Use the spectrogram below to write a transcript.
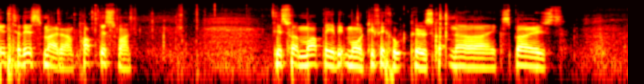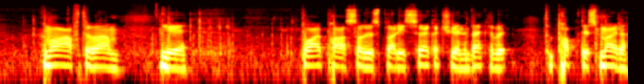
get to this motor and pop this one. This one might be a bit more difficult because it's got no uh, exposed. I might have to, um, yeah, bypass all this bloody circuitry in the back of it to pop this motor.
